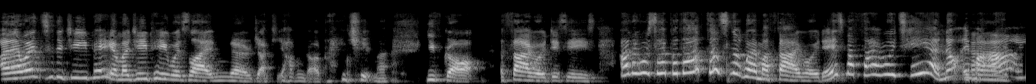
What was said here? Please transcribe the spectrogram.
And I went to the GP, and my GP was like, "No, Jackie, you haven't got a brain tumor. You've got a thyroid disease." And I was like, "But that, that's not where my thyroid is. My thyroid's here, not in my eyes."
